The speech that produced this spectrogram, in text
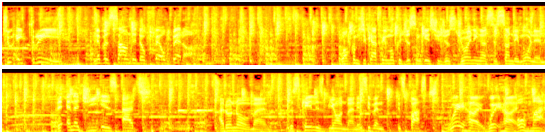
283 never sounded or felt better. Welcome to Cafe Mocha, just in case you're just joining us this Sunday morning. The energy is at, I don't know, man. The scale is beyond, man. It's even, it's past. Way high, way high. Oh my.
